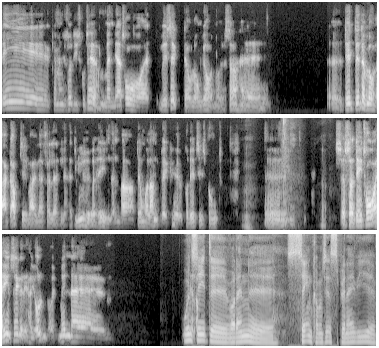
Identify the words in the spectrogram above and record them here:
det kan man jo så diskutere, men jeg tror, at hvis ikke der var gjort noget, så havde, øh, det, det, der blev lagt op til, var i hvert fald, at, at lydhørheden, den var, den var langt væk øh, på det tidspunkt. Mm. Øh, ja. så, så det tror jeg helt sikkert, det har hjulpet noget. Men, øh, Uanset øh, hvordan øh, sagen kommer til at spænde af, vi, øh,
